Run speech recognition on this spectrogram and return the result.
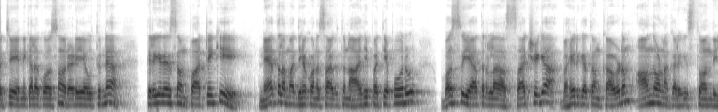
వచ్చే ఎన్నికల కోసం రెడీ అవుతున్న తెలుగుదేశం పార్టీకి నేతల మధ్య కొనసాగుతున్న ఆధిపత్య పోరు బస్సు యాత్రల సాక్షిగా బహిర్గతం కావడం ఆందోళన కలిగిస్తోంది.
